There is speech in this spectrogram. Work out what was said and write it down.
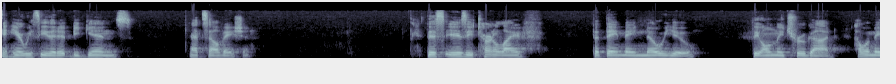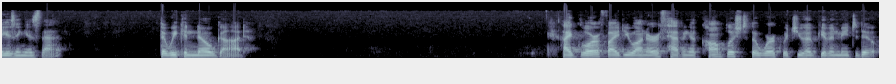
And here we see that it begins at salvation. This is eternal life, that they may know you, the only true God. How amazing is that? That we can know God. I glorified you on earth, having accomplished the work which you have given me to do.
